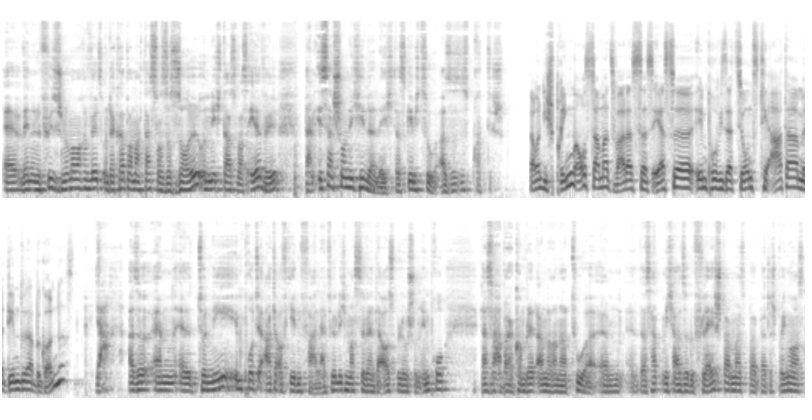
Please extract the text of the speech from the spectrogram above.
äh, wenn du eine physische Nummer machen willst und der Körper macht das, was er soll und nicht das, was er will, dann ist das schon nicht hinderlich. Das gebe ich zu. Also es ist praktisch. Sag mal, die Springmaus damals, war das das erste Improvisationstheater, mit dem du da begonnen hast? Ja, also ähm, äh, Tournee, Impro-Theater auf jeden Fall. Natürlich machst du während der Ausbildung schon Impro. Das war aber komplett anderer Natur. Ähm, das hat mich also geflasht damals bei, der Springmaus.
